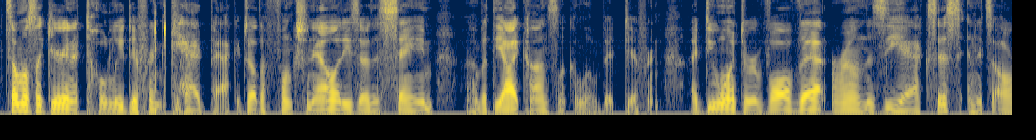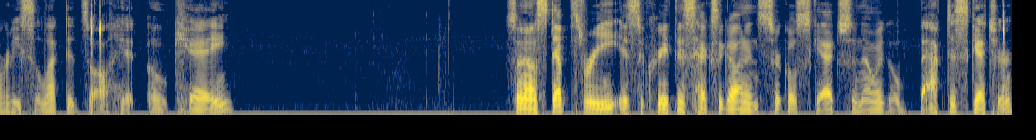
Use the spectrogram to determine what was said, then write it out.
It's almost like you're in a totally different CAD package. All the functionalities are the same, uh, but the icons look a little bit different. I do want to revolve that around the z-axis, and it's already selected, so I'll hit OK. So now step three is to create this hexagon and circle sketch. So now we go back to Sketcher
